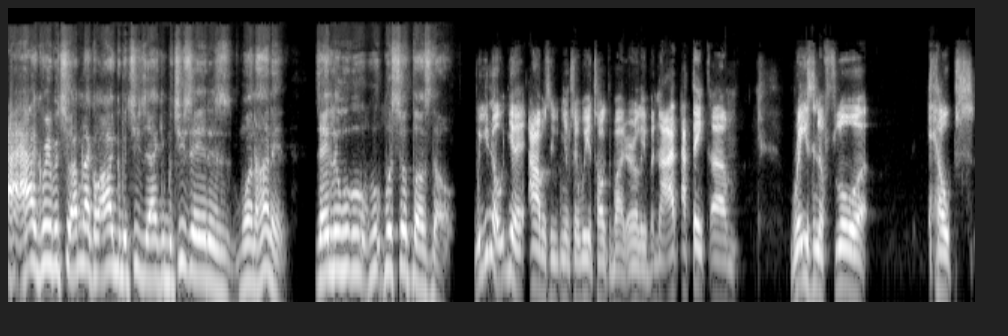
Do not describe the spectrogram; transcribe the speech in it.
I, agree with you. I'm not gonna argue with you, Jackie, but you said it is 100. J. Lou, what's your thoughts though? Well, you know, yeah, obviously, you know, what I'm saying we had talked about it earlier, but now I, I think um raising the floor helps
